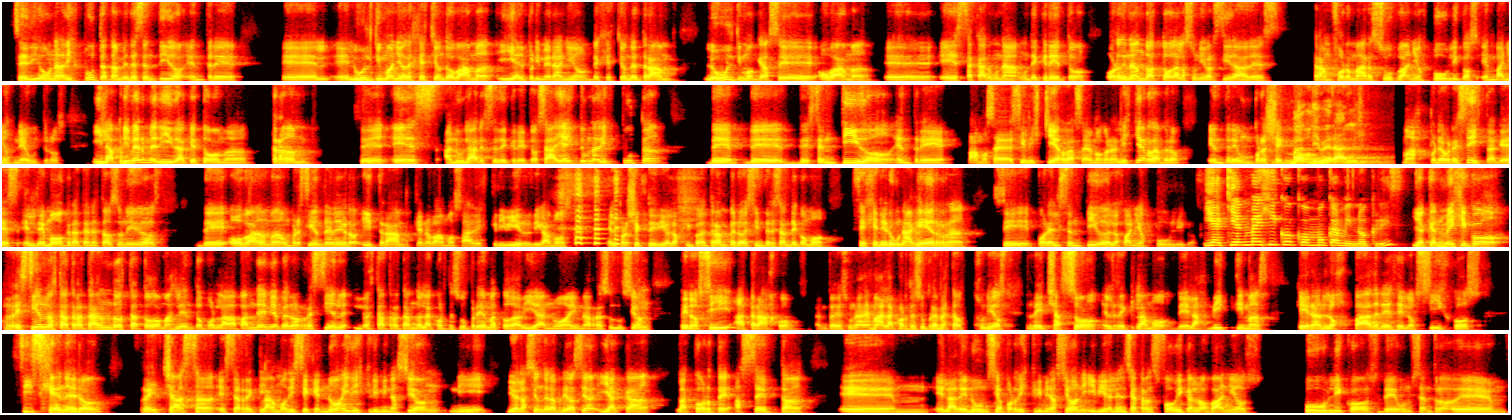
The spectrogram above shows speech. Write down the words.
se dio una disputa también de sentido entre el, último año de gestión de Obama y el primer año de gestión de Trump. Lo último que hace Obama eh, es sacar un decreto ordenando a todas las universidades transformar sus baños públicos en baños neutros. Y la primera medida que toma Trump es anular ese decreto. O sea, ahí hay una disputa de, sentido entre, vamos a decir, la izquierda, sabemos que no es la izquierda, pero entre un proyecto más liberal, más progresista, que es el demócrata en Estados Unidos, de Obama, un presidente negro, y Trump, que no vamos a describir, digamos, el proyecto ideológico de Trump, pero es interesante cómo se generó una guerra ¿sí? por el sentido de los baños públicos. ¿Y aquí en México cómo caminó, Cris? Y acá en México recién lo está tratando, está todo más lento por la pandemia, pero recién lo está tratando la Corte Suprema, todavía no hay una resolución, pero sí atrajo. Entonces, una vez más, la Corte Suprema de Estados Unidos rechazó el reclamo de las víctimas, que eran los padres de los hijos cisgénero, rechaza ese reclamo, dice que no hay discriminación ni violación de la privacidad, y acá la Corte acepta eh, la denuncia por discriminación y violencia transfóbica en los baños públicos de un centro de,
